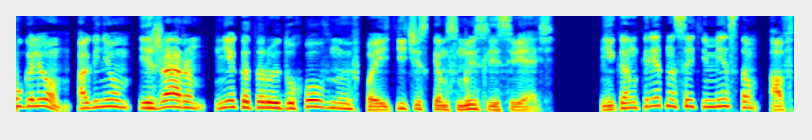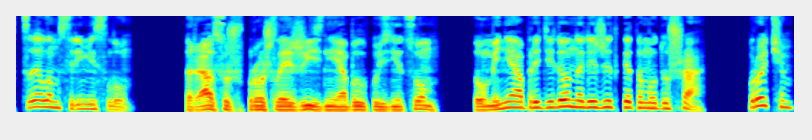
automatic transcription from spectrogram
углем, огнем и жаром некоторую духовную в поэтическом смысле связь. Не конкретно с этим местом, а в целом с ремеслом. Раз уж в прошлой жизни я был кузнецом, то у меня определенно лежит к этому душа. Впрочем,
